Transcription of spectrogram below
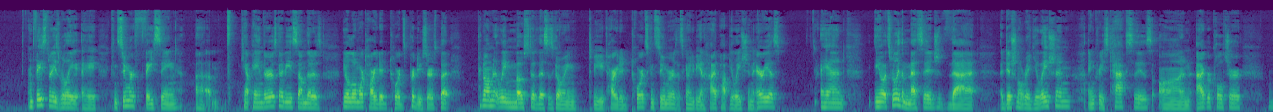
And phase three is really a consumer facing um, campaign. There is going to be some that is you know a little more targeted towards producers, but predominantly most of this is going to be targeted towards consumers. It's going to be in high population areas. And you know, it's really the message that additional regulation, increased taxes on agriculture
